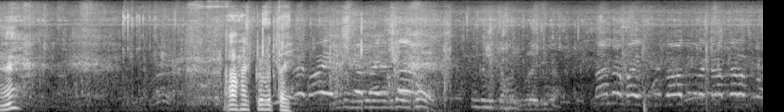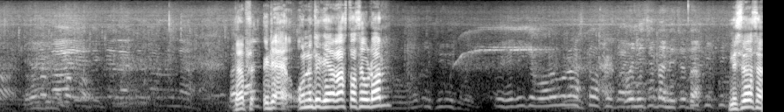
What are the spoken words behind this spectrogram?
হ্যাঁ? আহ একটু তাই। এটা অন্যদিকে রাস্তা আছে ওটার নিচে দা নিচে দা নিচে আছে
